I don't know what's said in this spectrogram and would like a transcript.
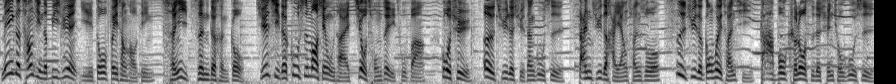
每一个场景的 BGM 也都非常好听，诚意真的很够。崛起的故事冒险舞台就从这里出发，过去二 G 的雪山故事，三 G 的海洋传说，四 G 的工会传奇，Double Close 的全球故事，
